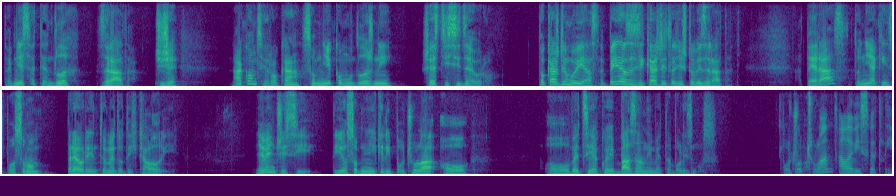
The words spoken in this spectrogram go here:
tak mne sa ten dlh zráta. Čiže na konci roka som niekomu dlžný 6000 eur. To každému je jasné. Peniaze si každý totiž to vie zrátať. Teraz to nejakým spôsobom preorientujeme do tých kalórií. Neviem, či si ty osobne niekedy počula o, o veci, ako je bazálny metabolizmus. Počula. Počula, ale vysvetlí.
